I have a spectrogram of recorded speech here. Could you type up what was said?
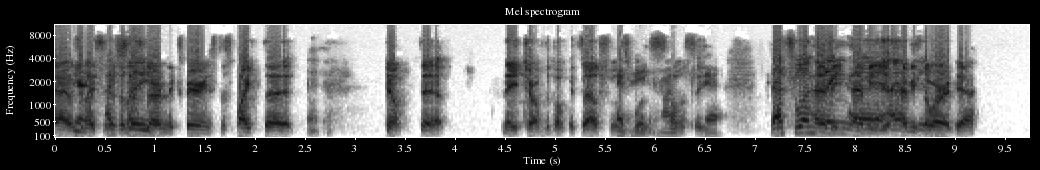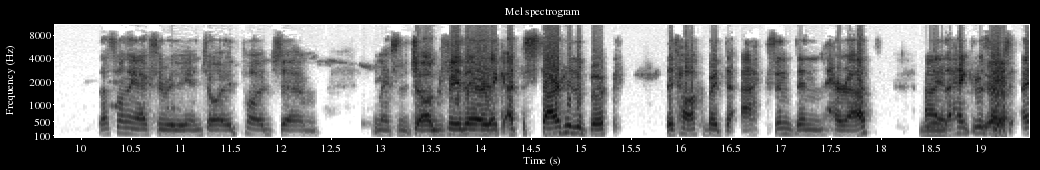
yeah, it was Yeah, a nice, it was a nice learning experience, despite the, Yeah. you know, the nature of the book itself was, Heavy, was obviously Yeah. That's one heavy, thing. heavy, uh, heavy's the word, yeah. That's one thing I actually really enjoyed, Podge. Um, you mentioned the geography there. Like at the start of the book, they talk about the accent in Herat, and Yeah. I think it was. Yeah. Actually, I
